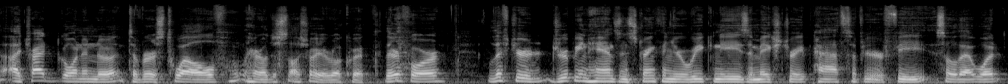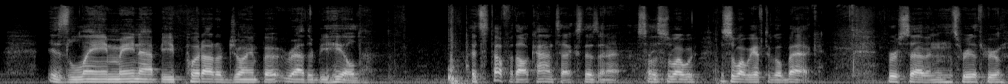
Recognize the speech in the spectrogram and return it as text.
I tried going into to verse 12. Here, I'll just I'll show you real quick. Therefore, lift your drooping hands and strengthen your weak knees and make straight paths of your feet, so that what is lame may not be put out of joint, but rather be healed. It's tough without context, isn't it? So this is why we this is why we have to go back. Verse seven. Let's read it through.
